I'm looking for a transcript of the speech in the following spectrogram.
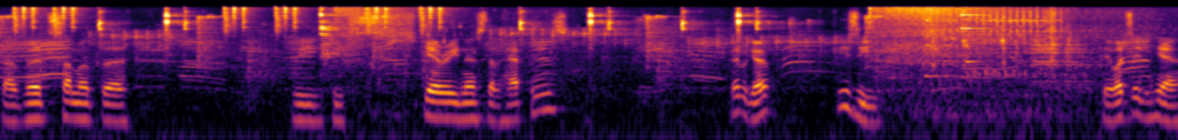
divert some of the the, the scariness that happens. There we go. Easy. Okay, what's in here?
